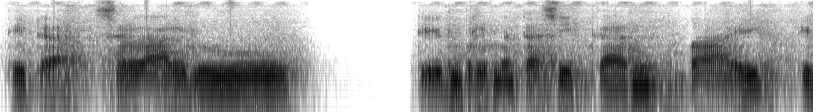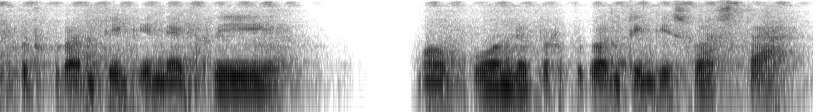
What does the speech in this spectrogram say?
tidak selalu diimplementasikan baik di perguruan tinggi negeri maupun di perguruan tinggi swasta.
